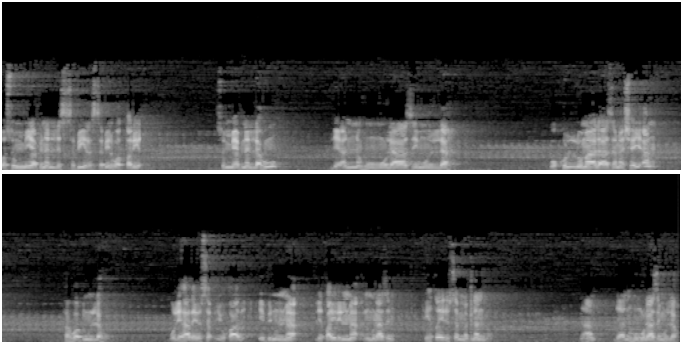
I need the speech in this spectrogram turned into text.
وسمي ابنا للسبيل السبيل هو الطريق. سمي ابنا له لأنه ملازم له. وكل ما لازم شيئا فهو ابن له. ولهذا يقال ابن الماء. لطير الماء الملازم فيه طير يسمى ابن الماء. نعم لأنه ملازم له.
